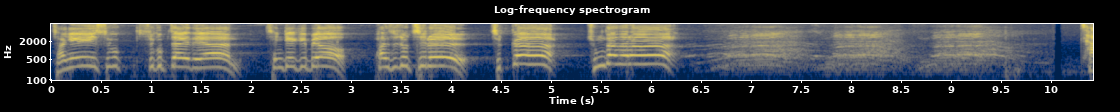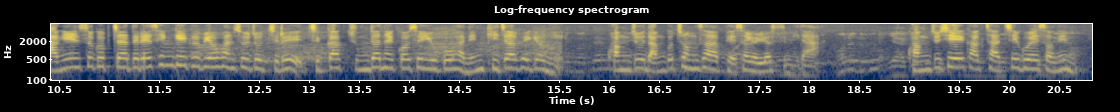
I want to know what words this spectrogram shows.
장애인 수급, 수급 자에 대한 생계급여 환수 조치를 즉각 중단하라! 장애인 수급자들의 생계급여 환수 조치를 즉각 중단할 것을 요구하는 기자회견이 광주 남구청사 앞에서 열렸습니다. 광주시의 각 자치구에서는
